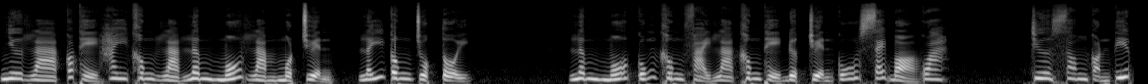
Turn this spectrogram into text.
Như là có thể hay không là lâm mố làm một chuyện, lấy công chuộc tội. Lâm mố cũng không phải là không thể được chuyện cũ sẽ bỏ qua. Chưa xong còn tiếp.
